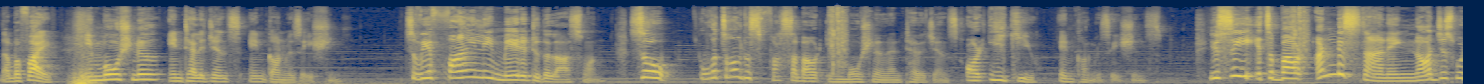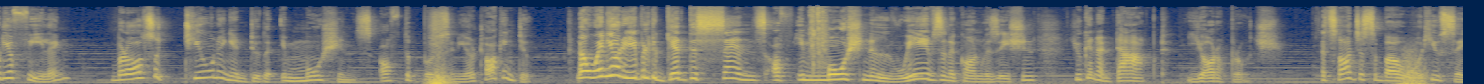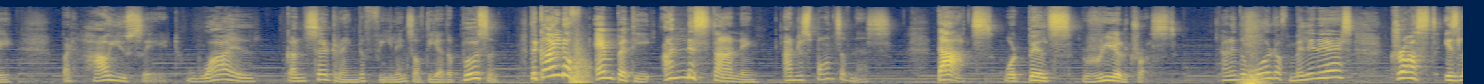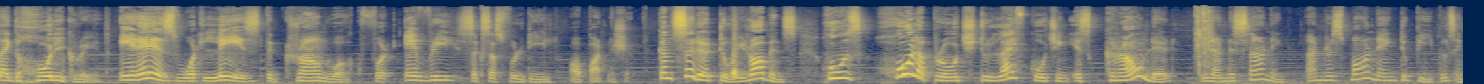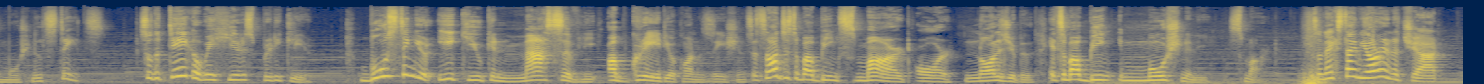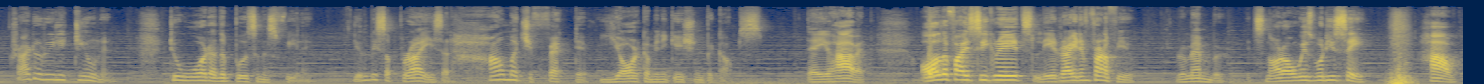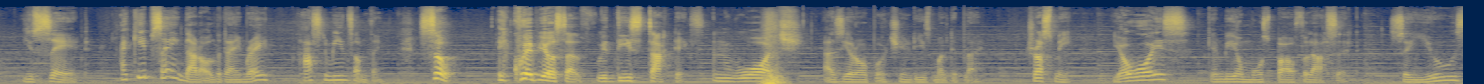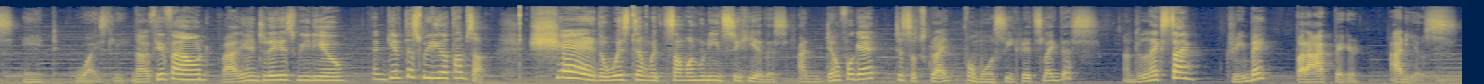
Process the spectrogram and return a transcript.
Number five, emotional intelligence in conversation. So we have finally made it to the last one. So what's all this fuss about emotional intelligence or EQ in conversations? You see, it's about understanding not just what you're feeling, but also tuning into the emotions of the person you're talking to. Now, when you're able to get this sense of emotional waves in a conversation, you can adapt your approach. It's not just about what you say, but how you say it while considering the feelings of the other person. The kind of empathy, understanding, and responsiveness. That's what builds real trust. And in the world of millionaires, trust is like the holy grail. It is what lays the groundwork for every successful deal or partnership. Consider Tony Robbins, whose whole approach to life coaching is grounded in understanding and responding to people's emotional states. So the takeaway here is pretty clear. Boosting your EQ can massively upgrade your conversations. It's not just about being smart or knowledgeable, it's about being emotionally smart. So, next time you're in a chat, try to really tune in to what other person is feeling. You'll be surprised at how much effective your communication becomes. There you have it. All the five secrets laid right in front of you. Remember, it's not always what you say, how you say it. I keep saying that all the time, right? Has to mean something. So, equip yourself with these tactics and watch as your opportunities multiply. Trust me, your voice can be your most powerful asset, so use it wisely. Now, if you found value in today's video, then give this video a thumbs up. Share the wisdom with someone who needs to hear this, and don't forget to subscribe for more secrets like this. Until next time, dream big, but act bigger. Adios.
